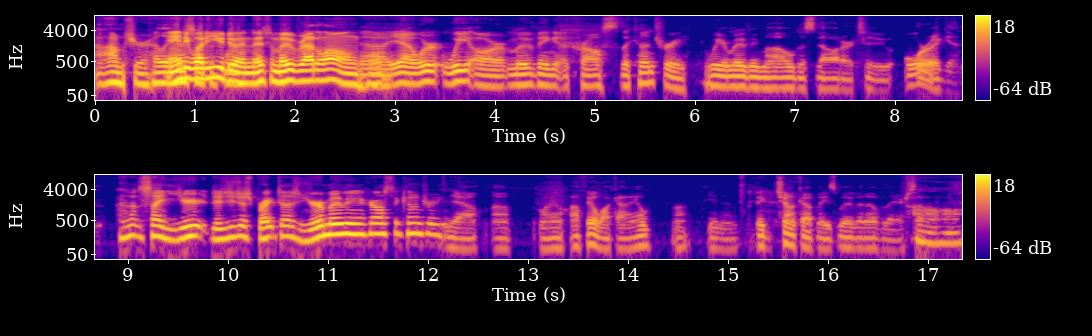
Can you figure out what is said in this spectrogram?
I'm sure Haley. Andy, what are you doing? Let's move right along. Uh, yeah, we're we are moving across the country. We are moving my oldest daughter to Oregon. I was about to say, you did you just break to us? You're moving across the country. Yeah. Uh, well, I feel like I am. Uh, you know, a big chunk of me is moving over there. So Oh,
